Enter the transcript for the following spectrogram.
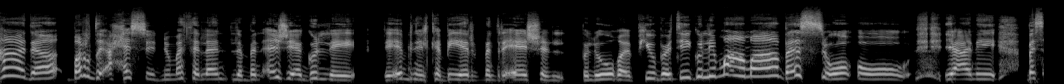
هذا برضه أحس إنه مثلا لما أجي أقول لي لابني الكبير مدري إيش البلوغ puberty يقول لي ماما بس و... و... يعني بس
